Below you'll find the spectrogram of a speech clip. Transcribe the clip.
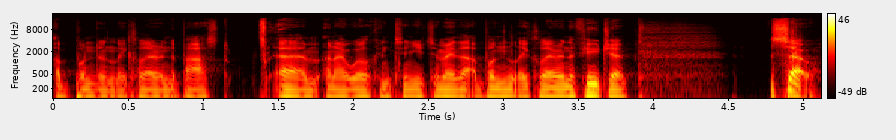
abundantly clear in the past, um, and I will continue to make that abundantly clear in the future. So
